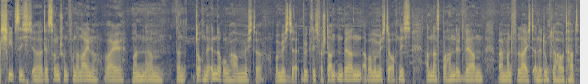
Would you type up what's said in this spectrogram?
schrieb sich äh, der Song schon von alleine, weil man ähm, dann doch eine Änderung haben möchte. Man möchte mhm. wirklich verstanden werden, aber man möchte auch nicht anders behandelt werden, weil man vielleicht eine dunkle Haut hat.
